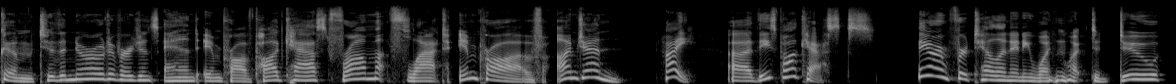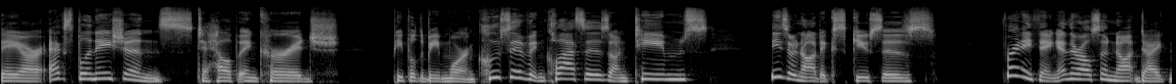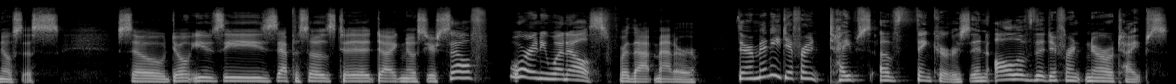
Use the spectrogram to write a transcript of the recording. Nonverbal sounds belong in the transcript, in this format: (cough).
Welcome to the Neurodivergence and Improv podcast from Flat Improv. I'm Jen. Hi. Uh, these podcasts, they aren't for telling anyone (laughs) what to do, they are explanations to help encourage people to be more inclusive in classes, on teams. These are not excuses for anything, and they're also not diagnosis. So don't use these episodes to diagnose yourself or anyone else for that matter. There are many different types of thinkers in all of the different neurotypes.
